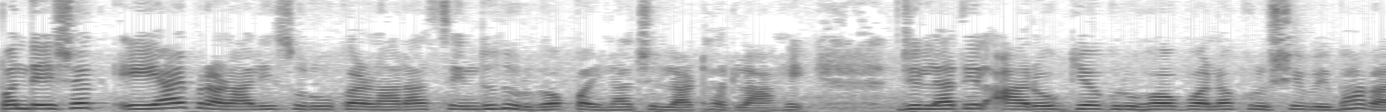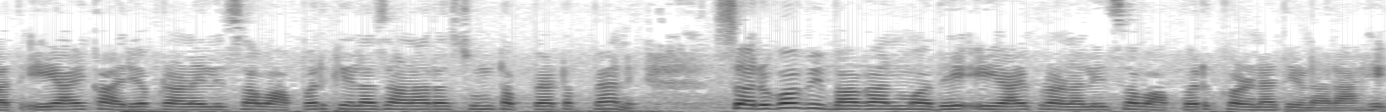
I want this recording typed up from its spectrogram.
पण देशात एआय प्रणाली सुरू करणारा सिंधुदुर्ग पहिला जिल्हा ठरला आहे. जिल्ह्यातील आरोग्य गृह वन कृषी विभागात एआय कार्यप्रणालीचा वापर केला जाणार असून टप्प्याटप्प्याने सर्व विभागांमध्ये एआय प्रणालीचा वापर करण्यात येणार आहे.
